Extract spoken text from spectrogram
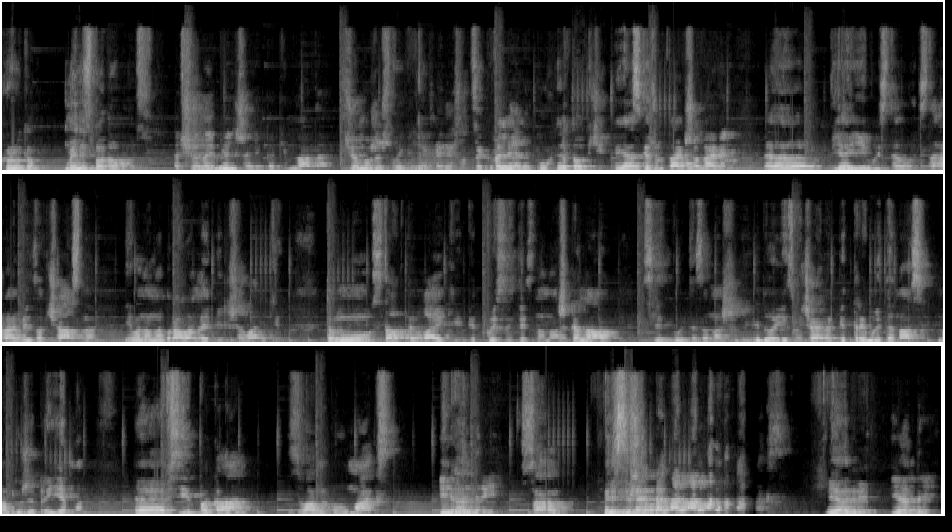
Круто. Мені сподобалось. А що найбільше, яка кімната? Що можеш видіти? Я, звісно, це. Блін, кухня топчик. Я скажу так, що навіть е, я її виставив в інстаграмі завчасно, і вона набрала найбільше лайків. Тому ставте лайки, підписуйтесь на наш канал, слідкуйте за нашими відео і, звичайно, підтримуйте нас. Нам дуже приємно. Е, всім пока. З вами був Макс і Андрій. Сам. Якщо що. І Андрій.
